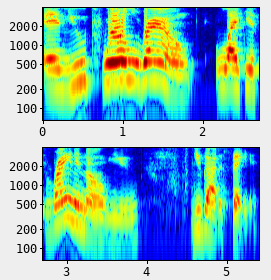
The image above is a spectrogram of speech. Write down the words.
and you twirl around like it's raining on you, you got to say it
